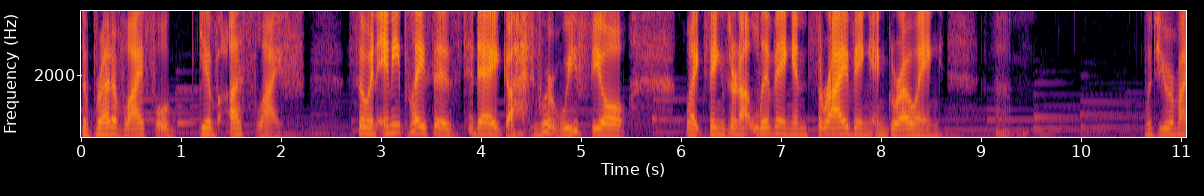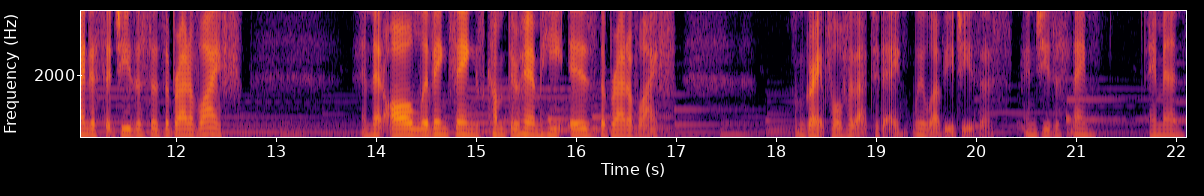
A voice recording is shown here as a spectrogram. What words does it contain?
the bread of life will give us life. So, in any places today, God, where we feel like things are not living and thriving and growing, um, would you remind us that Jesus is the bread of life? And that all living things come through him. He is the bread of life. I'm grateful for that today. We love you, Jesus. In Jesus' name, amen.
